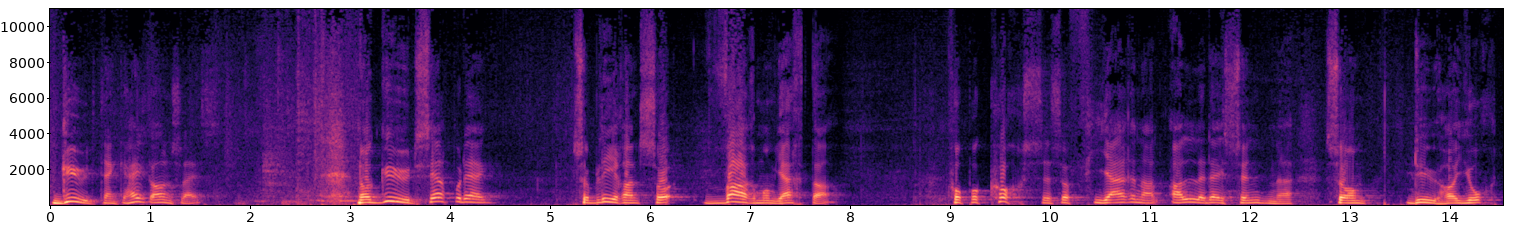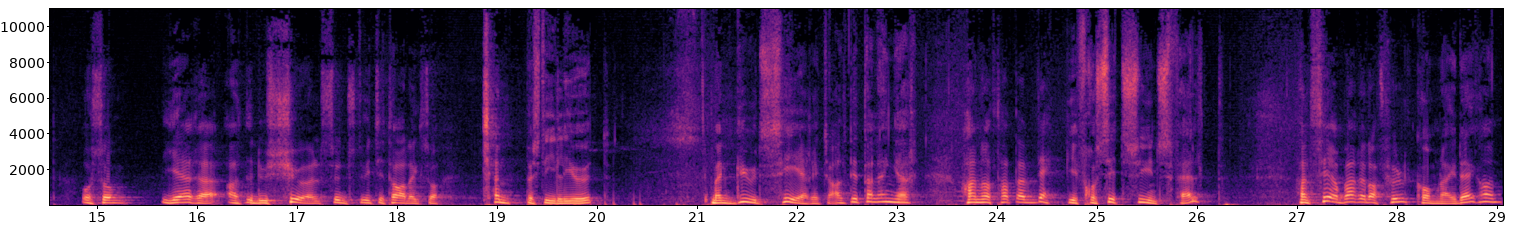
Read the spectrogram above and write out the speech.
Gud tenker helt annerledes. Når Gud ser på deg, så blir han så varm om hjertet. For på korset så fjerner han alle de syndene som du har gjort, og som gjør at du sjøl syns du ikke tar deg så kjempestilig ut. Men Gud ser ikke alt dette lenger. Han har tatt det vekk fra sitt synsfelt. Han ser bare det fullkomne i deg, han.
